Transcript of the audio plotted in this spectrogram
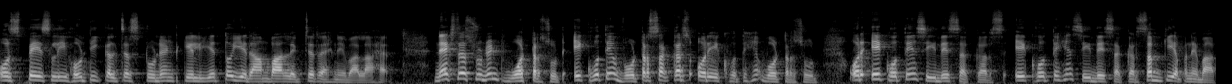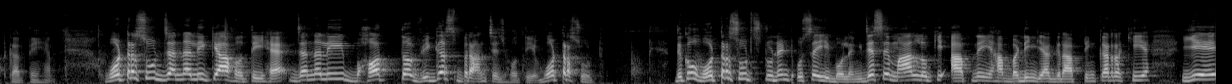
और स्पेशली हॉर्टिकल्चर स्टूडेंट के लिए तो ये रामबान लेक्चर रहने वाला है। नेक्स्ट है स्टूडेंट वाटर सूट एक होते हैं वाटर सक्कर्स और एक होते हैं वाटर सूट और एक होते हैं सीधे सक्कर्स एक होते हैं सीधे सक्कर सबकी अपने बात करते हैं। वाटर सूट जनरली क्या होती है? जनरली बहुत विगर्स ब्रांचेज होती है। वाटर सूट देखो वाटर सूट स्टूडेंट उसे ही बोलेंगे। जैसे मान लो कि आपने यहाँ बडिंग या ग्राफ्टिंग कर रखी है। ये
